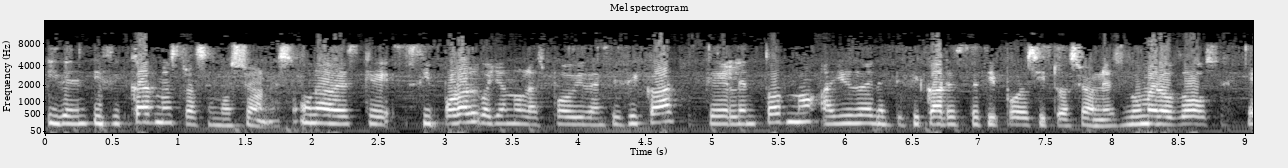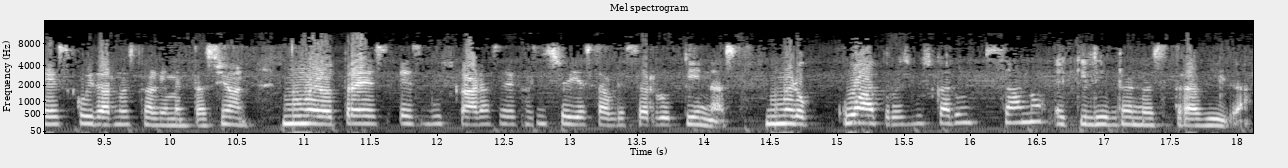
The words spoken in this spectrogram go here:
identificar nuestras emociones. Una vez que si por algo ya no las puedo identificar, que el entorno ayude a identificar este tipo de situaciones. Número dos es cuidar nuestra alimentación. Número tres es buscar hacer ejercicio y establecer rutinas. Número cuatro es buscar un sano equilibrio en nuestra vida.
